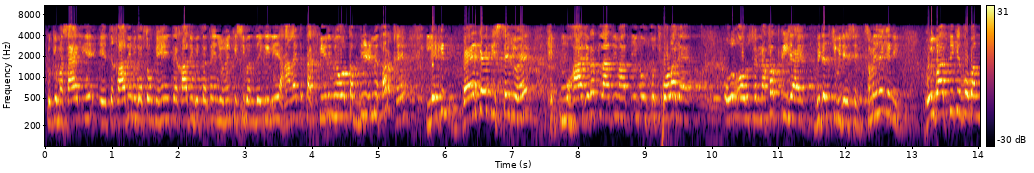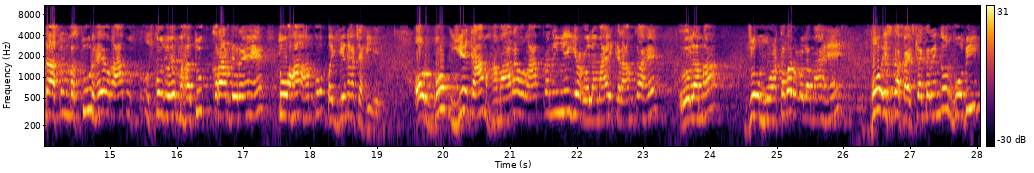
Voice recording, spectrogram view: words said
کیونکہ مسائل یہ اعتقادی بدتوں کے ہیں، اعتقادی بدتیں جو ہیں کسی بندے کے لیے، حالانکہ تکفیر میں اور تبدیل میں فرق ہے، لیکن بیر کہ اس سے جو ہے مہاجرت لازم آتی ہے کہ اس کو چھوڑا جائے اور اور اسے نفت کی جائے بدت کی وجہ سے سمجھنے کہ نہیں؟ وہی بات تھی کہ وہ بندہ اصل مستور ہے اور آپ اس اس کو جو ہے محتوق قرار دے رہے ہیں، تو وہاں ہم کو بینا چاہیے۔ اور وہ یہ کام ہمارا اور آپ کا نہیں ہے، یہ علماء کرام کا ہے۔ علماء جو معتبر علماء ہیں، وہ اس کا فیصلہ کریں گے اور وہ بھی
